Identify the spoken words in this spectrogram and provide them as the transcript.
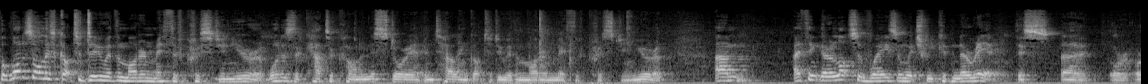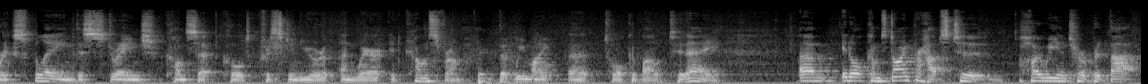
But what has all this got to do with the modern myth of Christian Europe? What has the katechon in this story I've been telling got to do with the modern myth of Christian Europe? Um, I think there are lots of ways in which we could narrate this uh, or, or, explain this strange concept called Christian Europe and where it comes from that we might uh, talk about today. Um, it all comes down perhaps to how we interpret that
